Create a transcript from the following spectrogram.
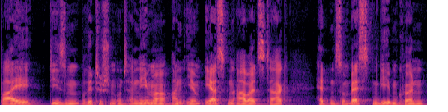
bei diesem britischen Unternehmer an ihrem ersten Arbeitstag hätten zum Besten geben können,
